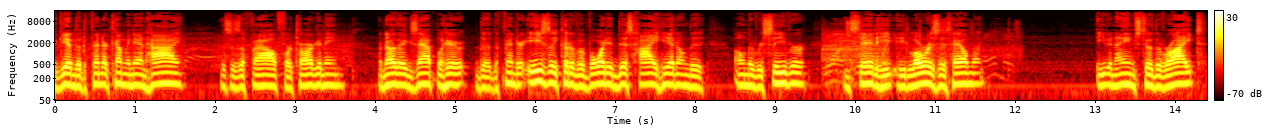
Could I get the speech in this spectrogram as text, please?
Again, the defender coming in high. This is a foul for targeting. Another example here, the defender easily could have avoided this high hit on the on the receiver. Instead, he, he lowers his helmet, even aims to the right.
